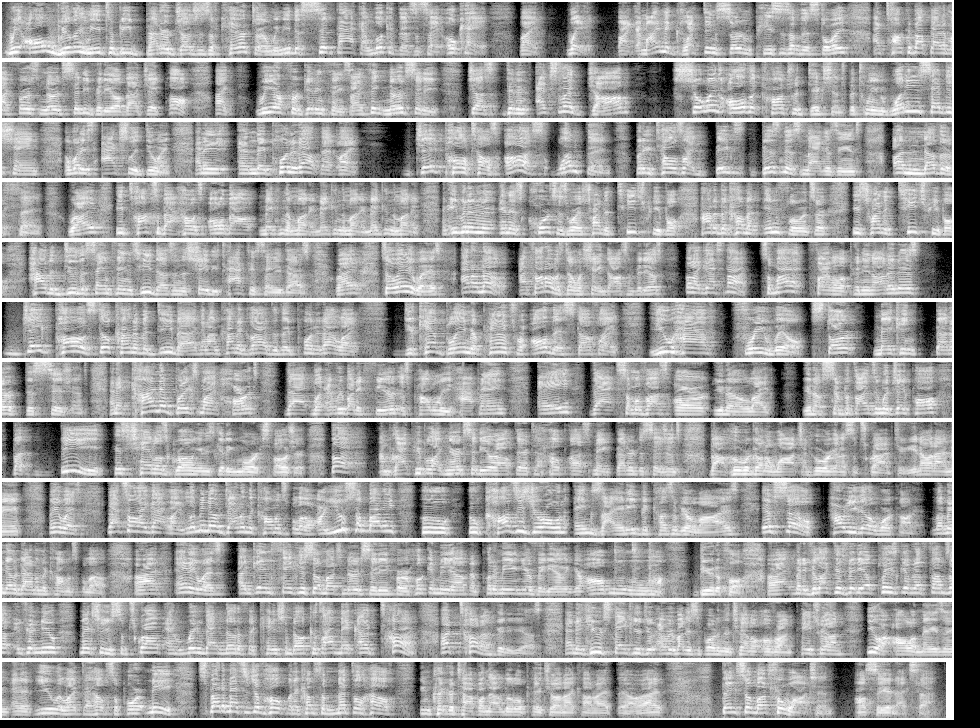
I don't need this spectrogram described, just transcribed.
we all really need to be better judges of character and we need to sit back and look at this and say, okay, like, wait, like, am I neglecting certain pieces of this story? I talked about that in my first Nerd City video about Jake Paul. Like, we are forgetting things. I think Nerd City just did an excellent job showing all the contradictions between what he said to Shane and what he's actually doing. And he and they pointed out that like, Jake Paul tells us one thing, but he tells like big business magazines another thing, right? He talks about how it's all about making the money, making the money, making the money. And even in, in his courses where he's trying to teach people how to become an influencer, he's trying to teach people how to do the same things he does and the shady tactics that he does, right? So anyways, I don't know. I thought I was done with Shane Dawson videos, but I guess not. So my final opinion on it is, Jake Paul is still kind of a D-bag, and I'm kind of glad that they pointed out, like, you can't blame your parents for all this stuff. Like, you have free will. Start making better decisions. And it kind of breaks my heart that what everybody feared is probably happening. A, that some of us are, you know, like, you know, sympathizing with Jake Paul, but B, his channel is growing and he's getting more exposure. But I'm glad people like Nerd City are out there to help us make better decisions about who we're gonna watch and who we're gonna subscribe to, you know what I mean? Anyways, that's all I got. Like, let me know down in the comments below, are you somebody who, who causes your own anxiety because of your lies? If so, how are you gonna work on it? Let me know down in the comments below, all right? Anyways, again, thank you so much, Nerd City, for hooking me up and putting me in your video. You're all beautiful, all right? But if you like this video, please give it a thumbs up. If you're new, make sure you subscribe and ring that notification bell because I make a ton, a ton of videos. And a huge thank you to everybody supporting the channel over on Patreon. You are all amazing. And if you would like to help support me, spread a message of hope when it comes to mental health, you can click or tap on that little Patreon icon right there, all right? Thanks so much for watching. I'll see you next time.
